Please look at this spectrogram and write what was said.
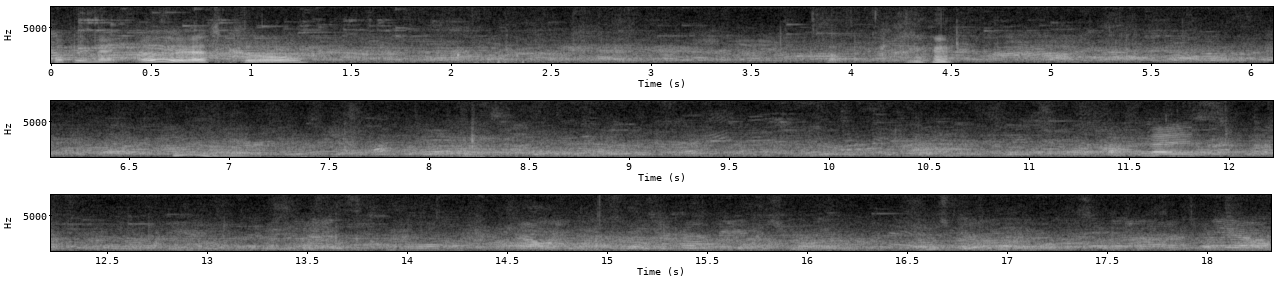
Something that, oh, that's cool. Oh. That is. That is cool. Yeah.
